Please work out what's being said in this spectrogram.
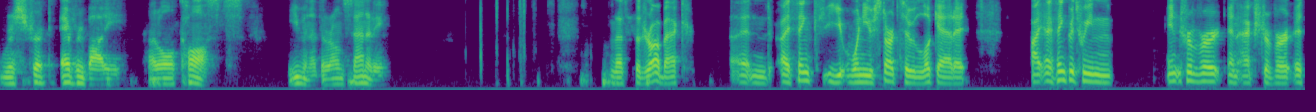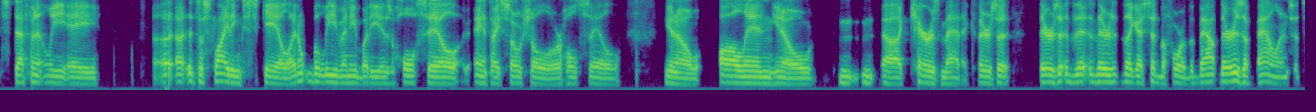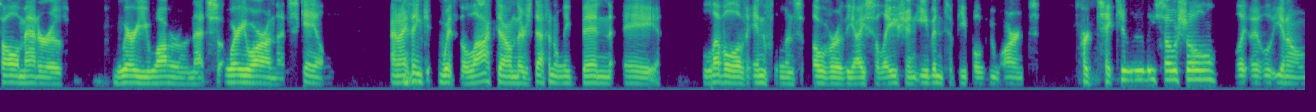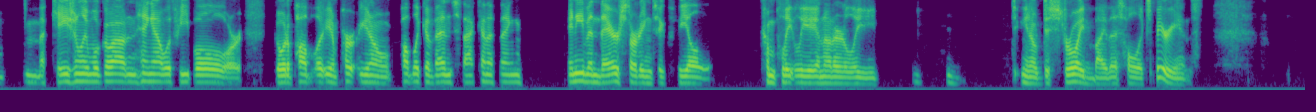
restrict everybody at all costs even at their own sanity. That's the drawback and i think you, when you start to look at it I, I think between introvert and extrovert, it's definitely a, a, it's a sliding scale. I don't believe anybody is wholesale antisocial or wholesale, you know, all in, you know, uh, charismatic. There's a there's a there's like I said before, the ba- there is a balance. It's all a matter of where you are on that where you are on that scale. And I think with the lockdown, there's definitely been a level of influence over the isolation, even to people who aren't particularly social. Uh, you know, occasionally we'll go out and hang out with people or go to public, you know, per, you know, public events, that kind of thing. And even they're starting to feel completely and utterly, you know, destroyed by this whole experience.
